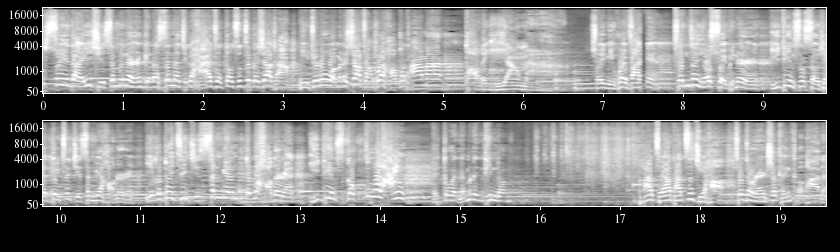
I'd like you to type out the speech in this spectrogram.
睡在一起身边的人给他生了几个孩子都是这个下场，你觉得我们的下场会好过他吗？道理一样嘛。所以你会发现，真正有水平的人，一定是首先对自己身边好的人。一个对自己身边都不好的人，一定是个孤狼。哎，各位能不能听懂？他只要他自己好，这种人是很可怕的。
